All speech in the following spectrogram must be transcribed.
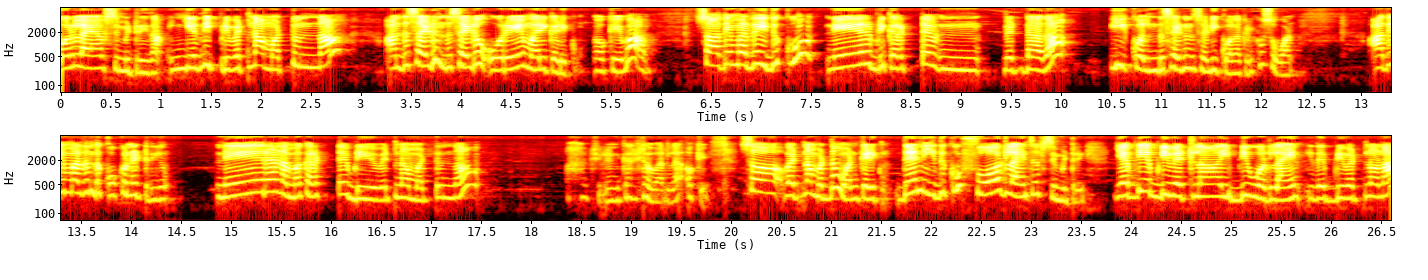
ஒரு லைன் ஆஃப் சிமிட்ரி தான். இங்கேருந்து இப்படி வெட்டினா மட்டும்தான் அந்த சைடும் இந்த சைடும் ஒரே மாதிரி கிடைக்கும். ஓகேவா ஸோ அதே மாதிரி தான் இதுக்கும் நேர் இப்படி கரெக்டாக வெட்டினா தான் ஈக்குவல் இந்த சைடு இந்த சைடு ஈக்குவலாக கிடைக்கும். ஸோ ஒன் அதே மாதிரி தான் இந்த கோகோனட் ட்ரீயும் நேராக நம்ம கரெக்டாக இப்படி வெட்டினா மட்டும்தான் ஆக்சுவலி எனக்கு கரெக்டாக வரல. ஓகே ஸோ வெட்டினா மட்டும் ஒன் கிடைக்கும். தென் இதுக்கும் ஃபோர் லைன்ஸ் ஆஃப் சிமிட்ரி எப்படி எப்படி வெட்டலாம்? இப்படி ஒரு லைன் இது இப்படி வெட்டினோன்னா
